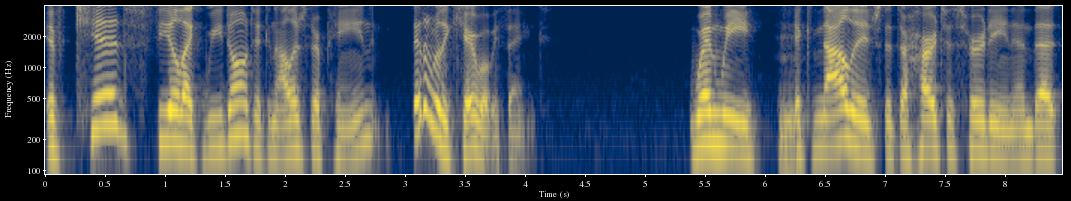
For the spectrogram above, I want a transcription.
If kids feel like we don't acknowledge their pain, they don't really care what we think. When we mm. acknowledge that their heart is hurting and that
